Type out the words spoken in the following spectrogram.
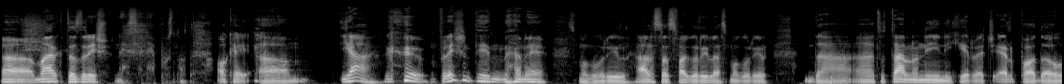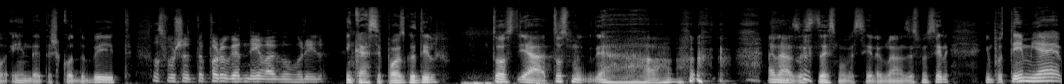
Uh, Mark to zreš. Ne, se ne posnot. Ok. Um, ja, prejšnji teden ne, smo govorili, ali so sva govorila, smo govorili, da uh, totalno ni nikjer več AirPodov in da je težko dobiti. To smo še te prvega dneva govorili. In kaj se je pa zgodilo? To, s- ja, to smo. Ja. No, zdaj, zdaj smo veseli, glavno, zdaj smo veseli. In potem je,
